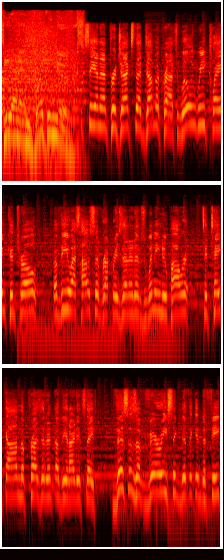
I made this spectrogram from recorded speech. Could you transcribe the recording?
CNN Breaking News. CNN projects that Democrats will reclaim control of the U.S. House of Representatives, winning new power to take on the President of the United States. This is a very significant defeat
